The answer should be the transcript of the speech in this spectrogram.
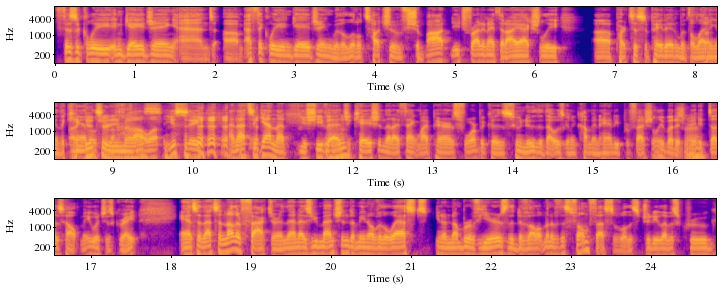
physically engaging and um, ethically engaging, with a little touch of Shabbat each Friday night that I actually. Uh, participate in with the lighting of the I get candles. your the emails. challah. You see, and that's again that yeshiva Mhm. education that I thank my parents for because who knew that that was going to come in handy professionally, but it, Sure. it does help me, which is great. And so that's another factor. And then, as you mentioned, I mean, over the last you know number of years, the development of this film festival, this Judy Levis Krug.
